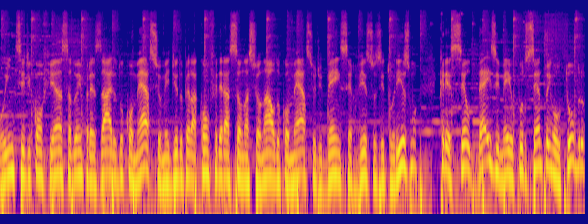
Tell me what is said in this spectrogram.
O índice de confiança do empresário do comércio, medido pela Confederação Nacional do Comércio de Bens, Serviços e Turismo, cresceu 10,5% em outubro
